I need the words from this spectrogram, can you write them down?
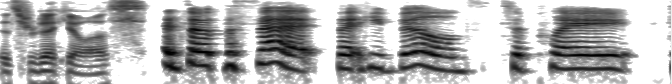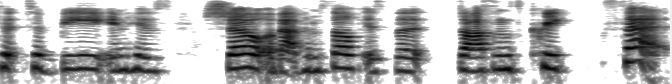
It's ridiculous. And so the set that he builds to play to to be in his show about himself is the Dawson's Creek set,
